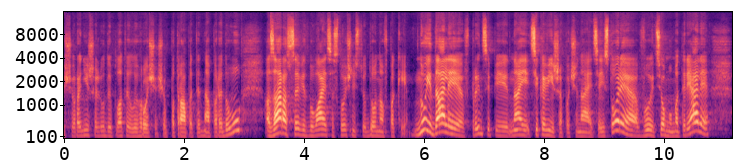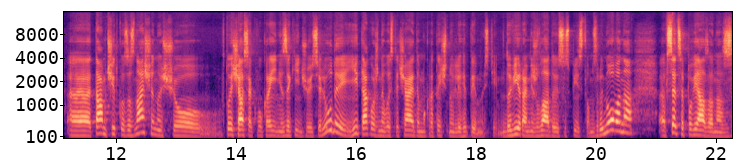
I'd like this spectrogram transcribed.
що раніше люди платили гроші, щоб потрапити на передову, а зараз все відбувається з точністю до навпаки. Ну і далі, в принципі, найцікавіша починається історія в цьому матеріалі. Е, Там чітко зазначено, що в той час, як в Україні закінчуються люди, їй також не вистачає демократичної легітимності. Довіра між владою і суспільством зруйнована. Е, Все це пов'язано з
